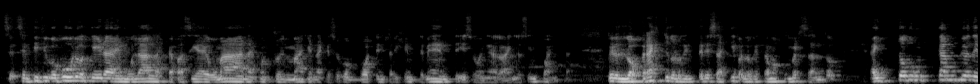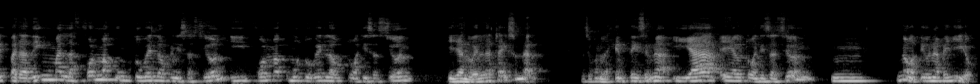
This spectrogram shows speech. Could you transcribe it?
científico puro, que era emular las capacidades humanas, construir máquinas que se comporten inteligentemente, y eso venía a los años 50. Pero en lo práctico, lo que interesa aquí, para lo que estamos conversando, hay todo un cambio de paradigma en la forma como tú ves la organización y forma como tú ves la automatización, que ya no es la tradicional. Entonces, cuando la gente dice, no, IA es automatización, mm, no, tiene un apellido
